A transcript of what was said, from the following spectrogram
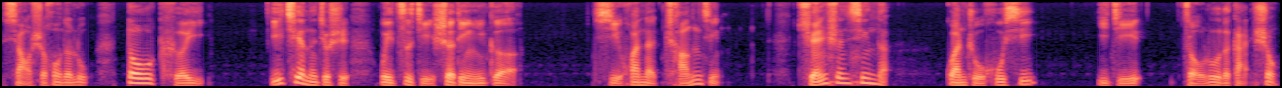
小时候的路都可以，一切呢就是为自己设定一个喜欢的场景，全身心的关注呼吸以及走路的感受，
